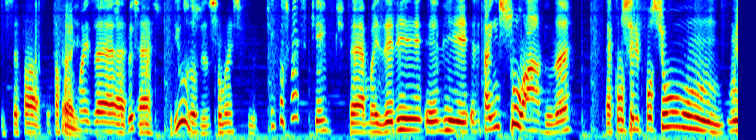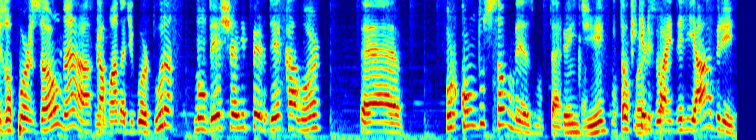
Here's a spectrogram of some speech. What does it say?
Você tá, você tá falando, Aí. mas é. Talvez é, mais frios? os obesos são mais frios. Achei que fosse mais quente. É, mas ele, ele, ele tá insulado, né? É como se ele fosse um, um isoporzão, né? A Sim. camada de gordura não deixa ele perder calor é, por condução mesmo, térmica. Entendi. Então o que, que ele faz? Ele abre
